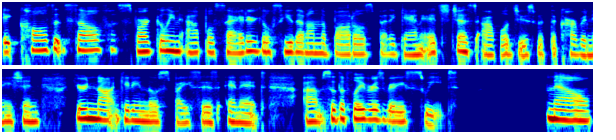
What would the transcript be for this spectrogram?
It calls itself sparkling apple cider. You'll see that on the bottles, but again, it's just apple juice with the carbonation. You're not getting those spices in it. Um, so the flavor is very sweet. Now,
